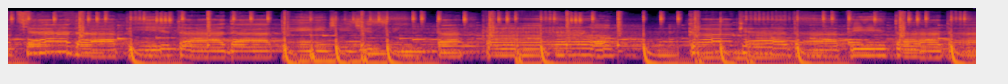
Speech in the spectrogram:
Qualquer pitada, pente de 30 oh, oh. Qualquer pitada,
